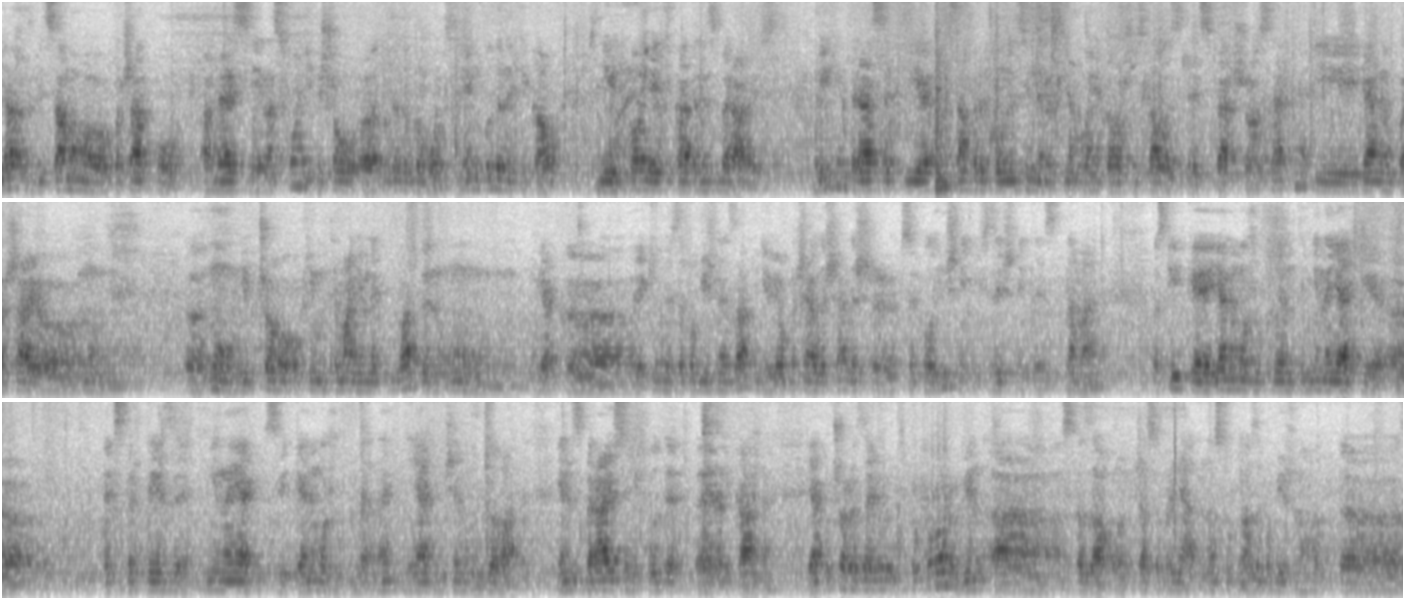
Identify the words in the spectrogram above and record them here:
Я від самого початку агресії на сході пішов е, туди добровольцем. Я нікуди не тікав, ні від кого я тікати не збираюся. В моїх інтересах є насамперед повноцінне розслідування того, що сталося 31 серпня, і я не вбачаю ну, ну, ні в чого, окрім тримання мене під вартою, ну, як е, якихось запобіжних заходів, я вбачаю лише лише психологічний і фізичний тиск на мене. Оскільки я не можу вплинути ні на які е, експертизи, ні на які свідки, я не можу ніяким чином впливати. Я не збираюся нікуди е, тікати. Як вчора заявив прокурор, він е, сказав е, під час обрання наступного запобіжного, е,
